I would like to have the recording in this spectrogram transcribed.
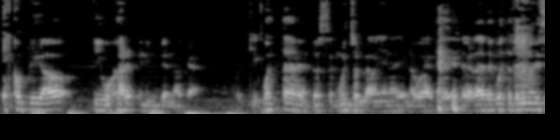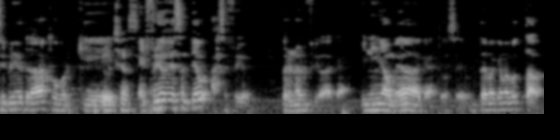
es complicado dibujar en invierno acá. Porque cuesta levantarse mucho en la mañana y una weá que de verdad te cuesta tener una disciplina de trabajo porque Luchas. el frío de Santiago hace frío, pero no el frío de acá. Y ni la humedad de acá, entonces, un tema que me ha costado.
